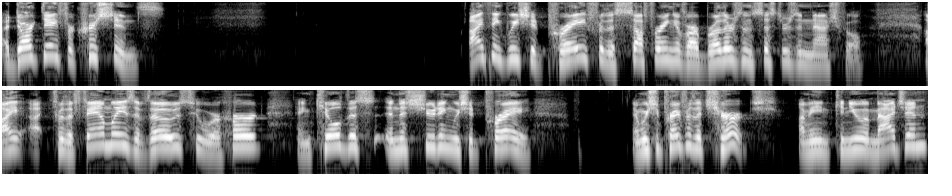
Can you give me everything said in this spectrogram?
a dark day for Christians. I think we should pray for the suffering of our brothers and sisters in Nashville. I, I, for the families of those who were hurt and killed this in this shooting, we should pray. And we should pray for the church. I mean, can you imagine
